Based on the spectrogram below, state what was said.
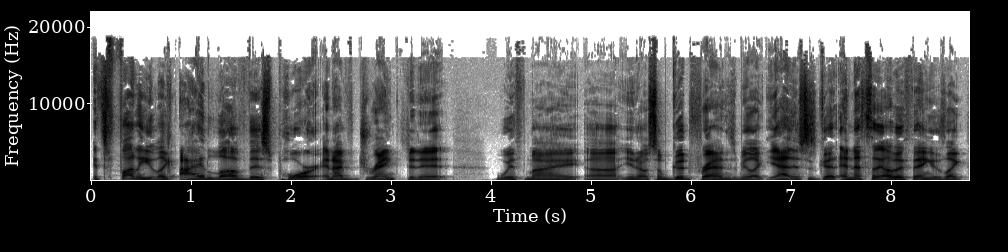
it's funny, like I love this pour, and I've drank it with my, uh, you know, some good friends, and be like, yeah, this is good. And that's the other thing is like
